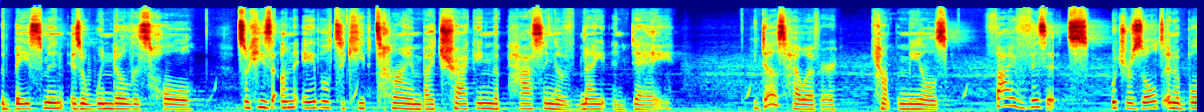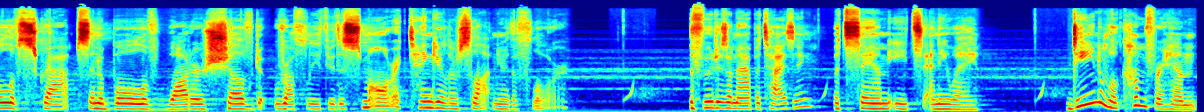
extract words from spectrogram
The basement is a windowless hole, so he's unable to keep time by tracking the passing of night and day. He does, however, count the meals five visits, which result in a bowl of scraps and a bowl of water shoved roughly through the small rectangular slot near the floor. The food is unappetizing, but Sam eats anyway. Dean will come for him.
